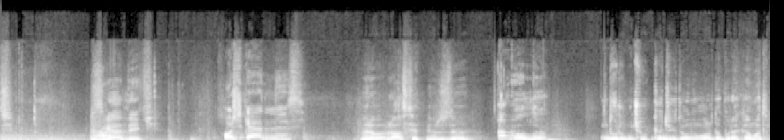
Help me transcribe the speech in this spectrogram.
Geç. Biz geldik. Hoş geldiniz. Merhaba, rahatsız etmiyoruz değil mi? Vallahi durumu çok kötüydü. Onu orada bırakamadım.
